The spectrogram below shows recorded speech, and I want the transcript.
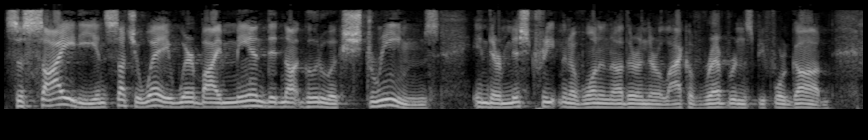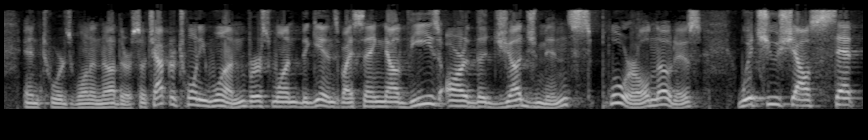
society in such a way whereby man did not go to extremes in their mistreatment of one another and their lack of reverence before God and towards one another. So chapter 21, verse 1 begins by saying, Now these are the judgments, plural, notice, which you shall set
